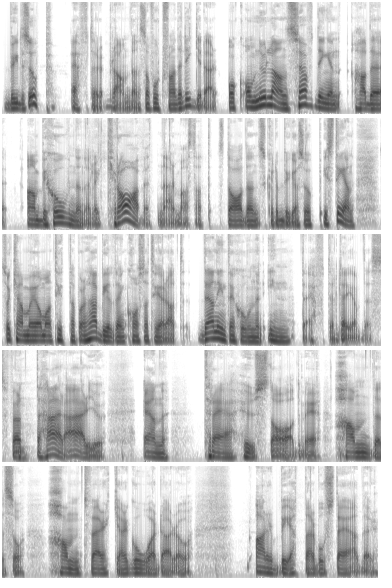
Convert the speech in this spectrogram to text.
byggdes upp efter branden, som fortfarande ligger där. Och om nu landshövdingen hade ambitionen eller kravet närmast att staden skulle byggas upp i sten, så kan man ju om man tittar på den här bilden konstatera att den intentionen inte efterlevdes. För att det här är ju en trähusstad med handels och hantverkargårdar och arbetarbostäder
